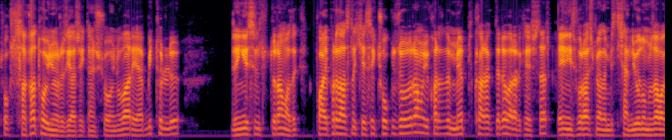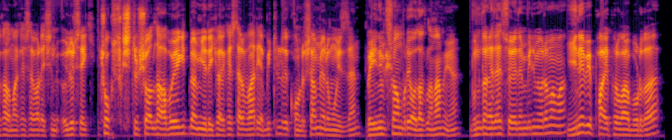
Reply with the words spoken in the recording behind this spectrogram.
Çok sakat oynuyoruz gerçekten şu oyunu var ya. Bir türlü dengesini tutturamadık. Piper'ı da aslında kesek çok güzel olur ama yukarıda da map karakteri var arkadaşlar. En iyisi uğraşmayalım biz kendi yolumuza bakalım arkadaşlar var ya şimdi ölürsek. Çok sıkıştım şu anda aboya gitmem gerekiyor arkadaşlar var ya bir türlü de konuşamıyorum o yüzden. Beynim şu an buraya odaklanamıyor. Bunu da neden söyledim bilmiyorum ama yine bir Piper var burada.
